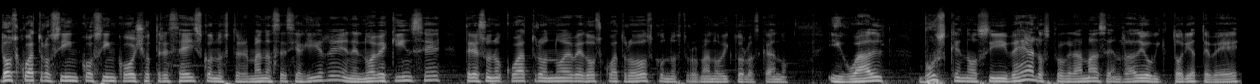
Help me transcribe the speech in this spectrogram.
245-5836 con nuestra hermana Cecia Aguirre, en el 915-314-9242 con nuestro hermano Víctor Lascano. Igual, búsquenos y vea los programas en Radio Victoria TV,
